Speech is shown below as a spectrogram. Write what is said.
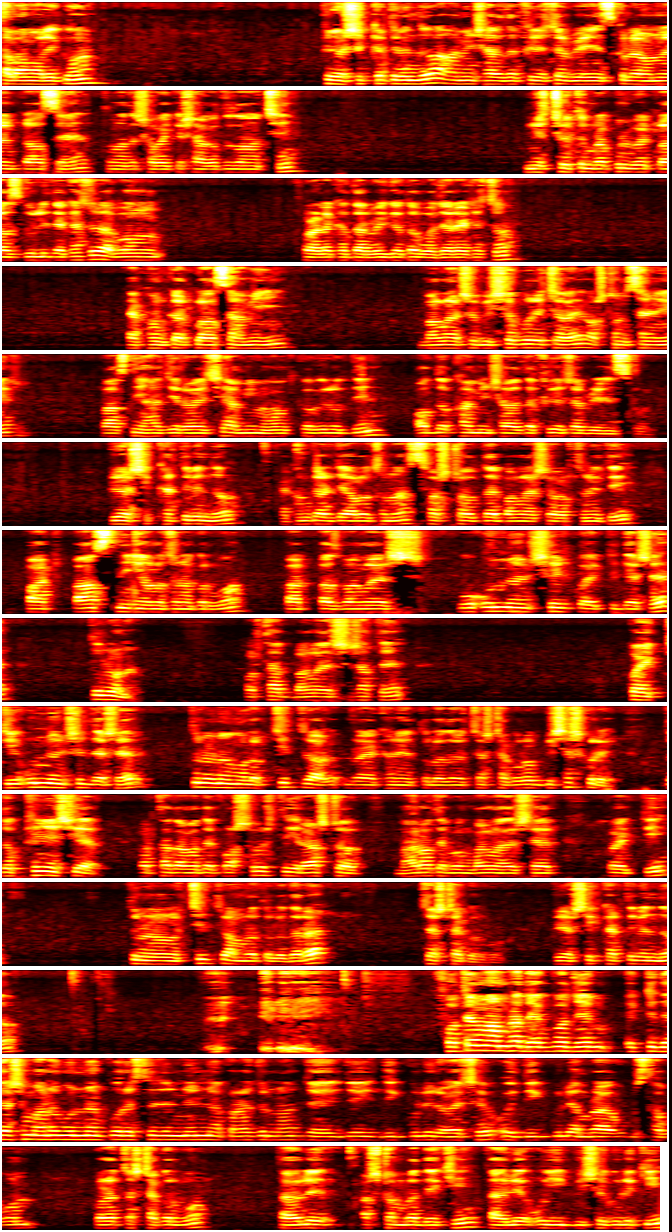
সালাম আলাইকুম। প্রিয় শিক্ষার্থীবৃন্দ, আমি সারদা ফিউচার ব্রেন স্কুলের অনলাইন ক্লাসে তোমাদের সবাইকে স্বাগত জানাচ্ছি। নিশ্চয়ই তোমরা পূর্বের ক্লাসগুলি দেখেছ এবং পড়ালেখা ধারাবাহিকতা বজায় রেখেছ। এখনকার ক্লাসে আমি বাংলাদেশের বিশ্ব পরিচয় অষ্টম শ্রেণির ক্লাস নিয়ে হাজির হয়েছে আমি মোহাম্মদ কবির উদ্দিন, অধ্যক্ষ Amin Sarada future brain school. প্রিয় শিক্ষার্থীবৃন্দ, এখনকার যে আলোচনা, ষষ্ঠ অধ্যায় বাংলাদেশের অর্থনীতি পাঠ পাঁচ নিয়ে আলোচনা করব। পাঠ পাঁচ বাংলাদেশ ও উন্নয়নশীল কয়েকটি দেশের তুলনা। অর্থাৎ বাংলাদেশের সাথে কয়েকটি উন্নয়নশীল দেশের তুলনামূলক চিত্র আমরা এখানে তুলে ধরার চেষ্টা করব। বিশেষ করে দক্ষিণ এশিয়ার, অর্থাৎ আমাদের পার্শ্ববর্তী রাষ্ট্র ভারত এবং বাংলাদেশের কয়েকটি তুলনামূলক চিত্র আমরা তুলে ধরার চেষ্টা করব। প্রিয় শিক্ষার্থীবৃন্দ প্রথম আমরা দেখব যে একটি দেশে মানব উন্নয়ন পরিস্থিতি নির্ণয় করার জন্য যে যে দিকগুলি রয়েছে, ওই দিকগুলি আমরা উপস্থাপন করার চেষ্টা করব। তাহলে আসলে আমরা দেখি, তাহলে ওই বিষয়গুলি কি?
